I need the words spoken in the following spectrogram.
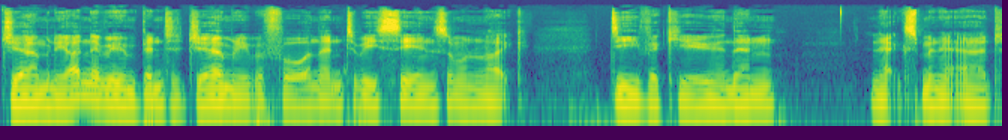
Germany. I'd never even been to Germany before, and then to be seeing someone like Diva Q, and then next minute I had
